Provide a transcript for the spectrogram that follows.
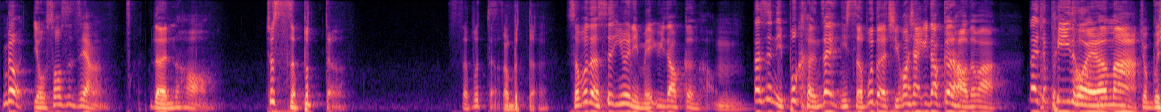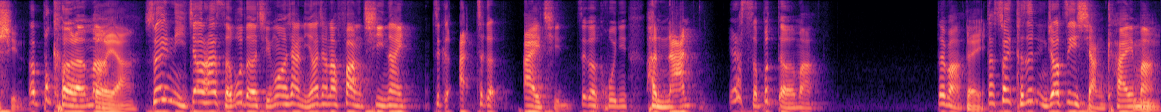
没有，有时候是这样，人哈。就舍不得，舍不得，舍不得，舍不得，是因为你没遇到更好。嗯，但是你不可能在你舍不得的情况下遇到更好的嘛？那你就劈腿了嘛？就不行，那不可能嘛？对呀。所以你叫他舍不得的情况下，你要叫他放弃那这个爱，这个爱情，这个婚姻很难，因为舍不得嘛，对吧？对。但所以，可是你就要自己想开嘛。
